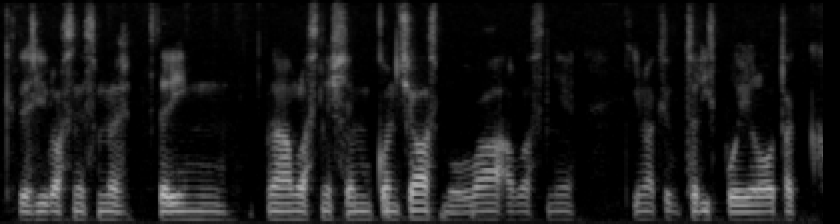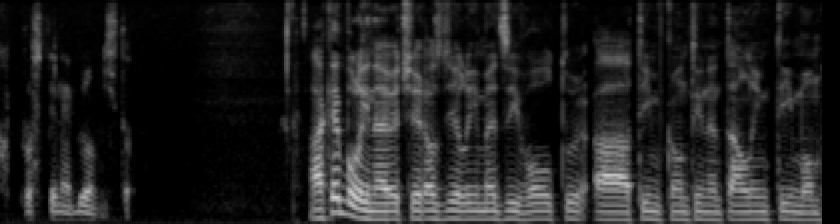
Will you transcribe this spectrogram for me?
kteří vlastně jsme, kterým nám vlastně všem končila smlouva a vlastně tím, jak se to celé spojilo, tak prostě nebylo místo. Aké boli najväčšie rozdiely medzi Voltur a tým kontinentálnym týmom?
